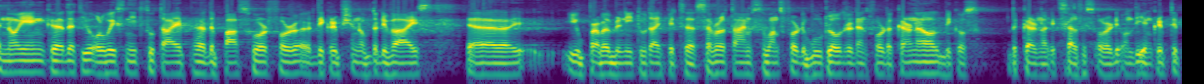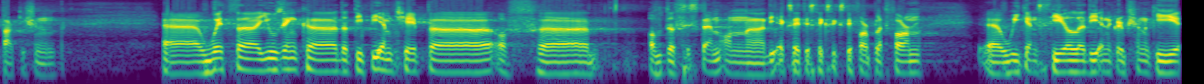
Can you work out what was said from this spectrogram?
annoying uh, that you always need to type uh, the password for uh, decryption of the device. Uh, you probably need to type it uh, several times, once for the bootloader, then for the kernel, because the kernel itself is already on the encrypted partition. Uh, with using the TPM chip of, of the system on the x86-64 platform, we can seal the encryption key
